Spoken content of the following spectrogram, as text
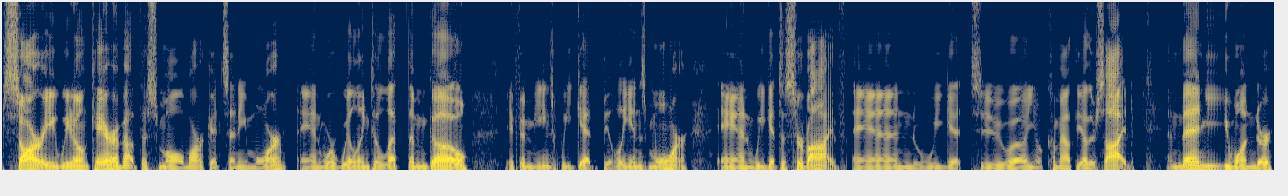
sorry, we don't care about the small markets anymore, and we're willing to let them go if it means we get billions more and we get to survive and we get to uh, you know come out the other side. And then you wonder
